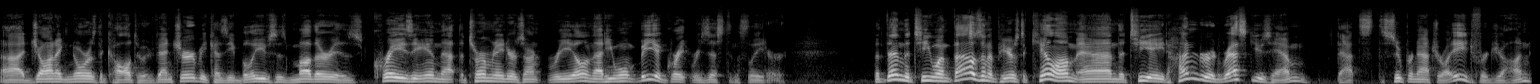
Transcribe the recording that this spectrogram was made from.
Uh, John ignores the call to adventure because he believes his mother is crazy and that the Terminators aren't real and that he won't be a great resistance leader. But then the T 1000 appears to kill him and the T 800 rescues him. That's the supernatural aid for John.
